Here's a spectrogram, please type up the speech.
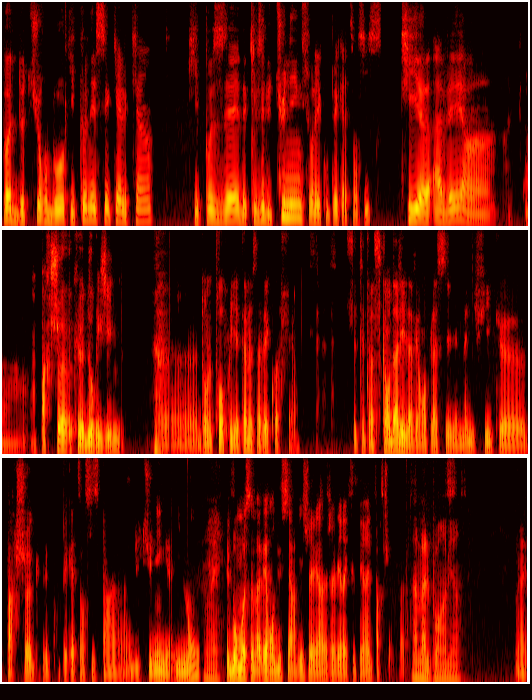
pote de turbo qui connaissait quelqu'un qui posait, de, qui faisait du tuning sur les coupés 406, qui euh, avait un, un, un pare-choc d'origine, dont le propriétaire ne savait quoi faire. C'était un scandale. Il avait remplacé les magnifiques euh, pare-chocs coupé 406 par du tuning immonde. Et bon, moi, ça m'avait rendu service. J'avais récupéré le pare-choc. Un mal pour un bien. Ouais.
